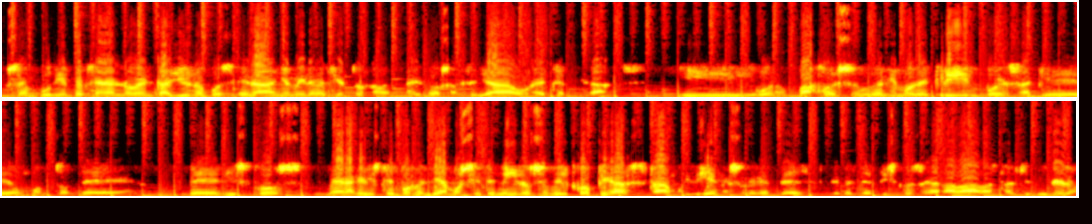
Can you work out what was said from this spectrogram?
o sea, en Buddy empecé en el 91, pues era año 1992, hace ya una eternidad. Y bueno, bajo el seudónimo de Cream, pues saqué un montón de, de discos. En aquellos tiempos vendíamos 7.000, 8.000 copias, estaba muy bien eso de vender, de vender discos, se ganaba bastante dinero.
